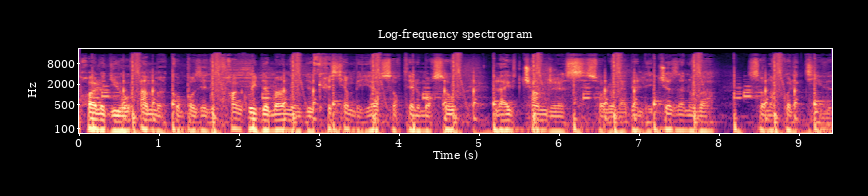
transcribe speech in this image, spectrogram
2003, le duo Ham, composé de Frank Wiedemann et de Christian Beyer, sortait le morceau Life Changes sur le label des Jazzanova Sonar Collective.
